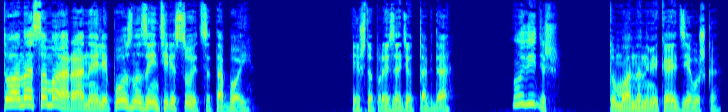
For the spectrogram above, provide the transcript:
то она сама рано или поздно заинтересуется тобой. И что произойдет тогда? Увидишь, — туманно намекает девушка.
